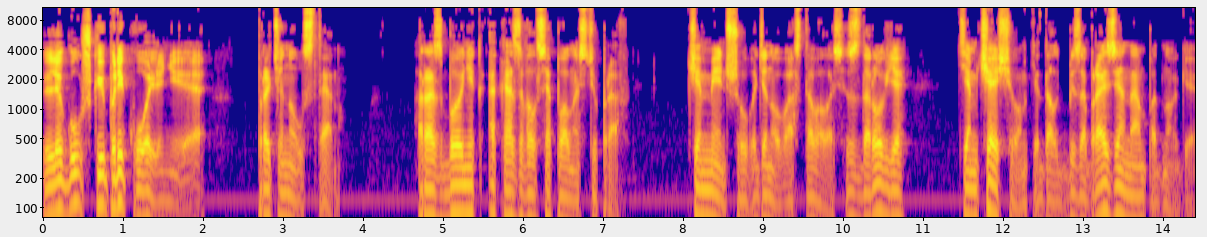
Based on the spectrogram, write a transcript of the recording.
«Лягушки прикольнее», — протянул Стэн. Разбойник оказывался полностью прав. Чем меньше у водяного оставалось здоровья, тем чаще он кидал безобразие нам под ноги.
